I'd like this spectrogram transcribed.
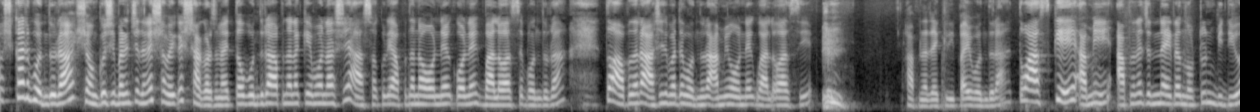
নমস্কার বন্ধুরা, শঙ্কর শিবানী চ্যানেলে সবাইকে স্বাগত জানাই। তো বন্ধুরা, আপনারা কেমন আসে আশা করি আপনারা অনেক অনেক ভালো আছে বন্ধুরা। তো আপনারা আশীর্বাদে বন্ধুরা আমি অনেক ভালো আছি। আপনাদের কৃপাই বন্ধুরা। তো আজকে আমি আপনাদের জন্য একটা নতুন ভিডিও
